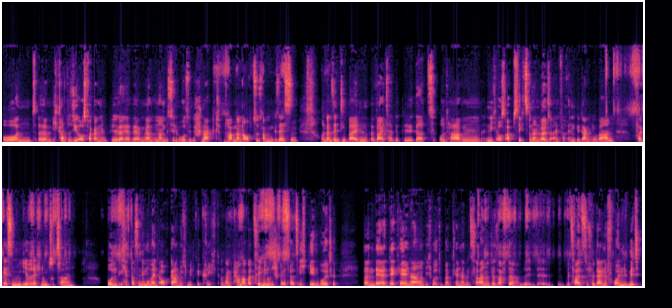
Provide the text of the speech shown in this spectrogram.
Und ähm, ich kannte sie aus vergangenen Pilgerherbergen. Wir haben immer ein bisschen lose geschnackt, haben dann auch zusammen gesessen. Und dann sind die beiden weiter gepilgert und haben nicht aus Absicht, sondern weil sie einfach in Gedanken waren, vergessen, ihre Rechnung zu zahlen. Und ich habe das in dem Moment auch gar nicht mitgekriegt. Und dann kam aber zehn Minuten später, als ich gehen wollte, dann der, der Kellner und ich wollte beim Kellner bezahlen und der sagte, äh, bezahlst du für deine Freunde mit?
